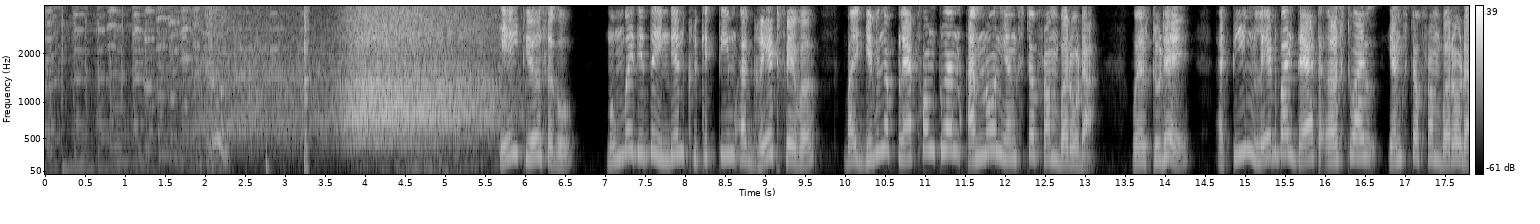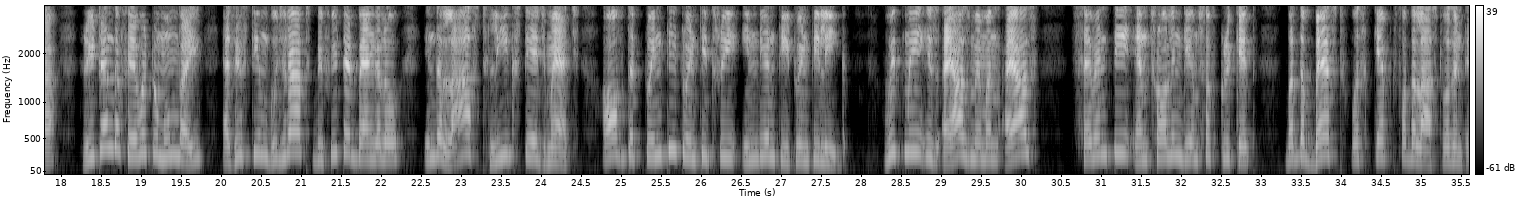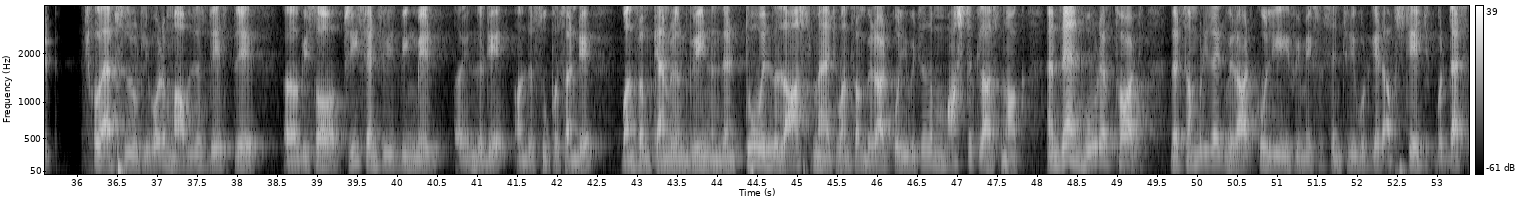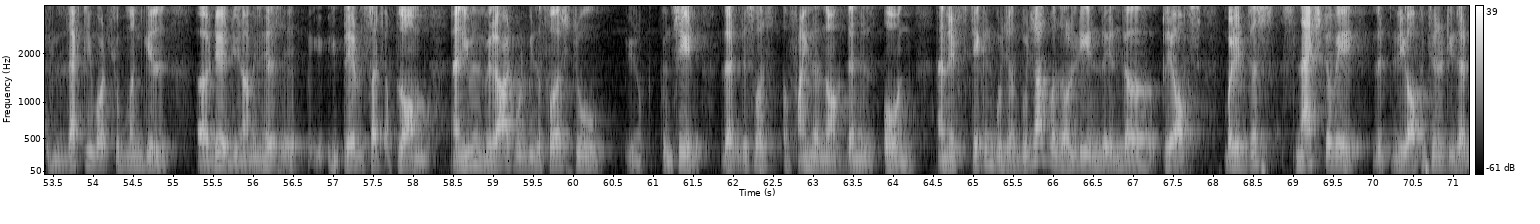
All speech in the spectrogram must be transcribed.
Eight years ago, Mumbai did the Indian cricket team a great favor by giving a platform to an unknown youngster from Baroda. Well, today, a team led by that erstwhile youngster from Baroda returned the favor to Mumbai as his team Gujarat defeated Bangalore in the last league stage match of the 2023 Indian T20 League. With me is Ayaz Memon. Ayaz, 70 enthralling games of cricket but the best was kept for the last, wasn't it? Oh, absolutely. What a marvelous day's play. Uh, we saw three centuries being made uh, in the day on the Super Sunday. One from Cameron Green, and then two in the last match, one from Virat Kohli, which was a masterclass knock. And then who would have thought that somebody like Virat Kohli, if he makes a century, would get upstage? But that's exactly what Shubman Gill uh, did. You know, I mean, his he played with such aplomb, and even Virat would be the first to you know concede that this was a finer knock than his own. And it's taken Gujarat. Gujarat was already in the, in the playoffs, but it just snatched away the, the opportunity that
